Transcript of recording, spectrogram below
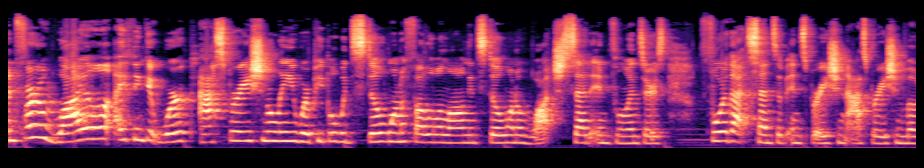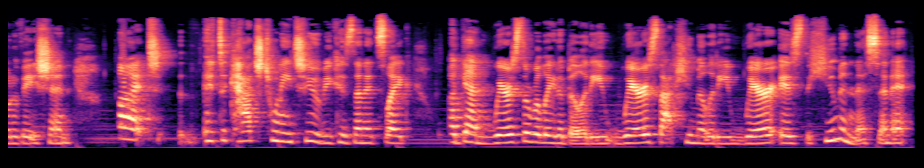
And for a while, I think it worked aspirationally where people would still want to follow along and still want to watch said influencers for that sense of inspiration, aspiration, motivation. But it's a catch 22 because then it's like, again, where's the relatability? Where's that humility? Where is the humanness in it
